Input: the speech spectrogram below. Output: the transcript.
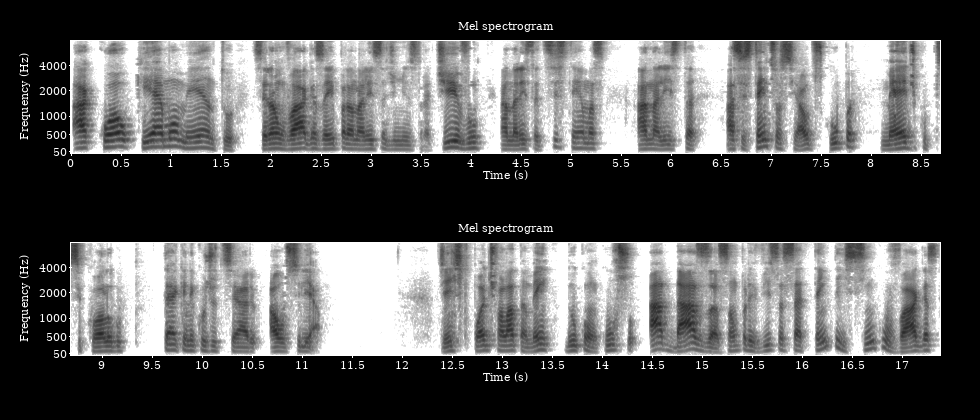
a qualquer momento. Serão vagas aí para analista administrativo, analista de sistemas, analista assistente social, desculpa, médico, psicólogo, técnico judiciário auxiliar. Gente pode falar também do concurso ADASA. São previstas 75 vagas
